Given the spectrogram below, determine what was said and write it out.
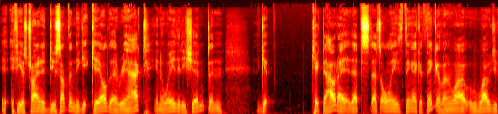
if he was trying to do something to get Kale to react in a way that he shouldn't and get kicked out, I that's that's the only thing I could think of. I mean, why why would you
